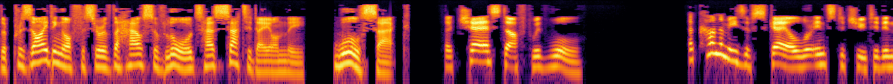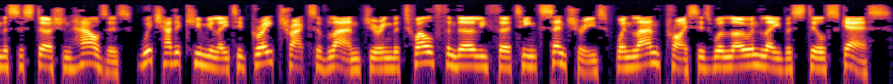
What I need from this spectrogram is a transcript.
the presiding officer of the House of Lords has Saturday on the woolsack, a chair stuffed with wool. Economies of scale were instituted in the Cistercian houses, which had accumulated great tracts of land during the 12th and early 13th centuries, when land prices were low and labor still scarce.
